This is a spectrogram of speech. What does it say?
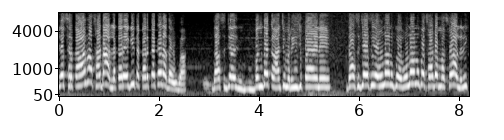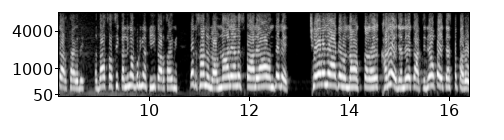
ਜੇ ਸਰਕਾਰ ਨਾ ਸਾਡਾ ਹੱਲ ਕਰੇਗੀ ਤਾਂ ਕਰਕੇ ਕਿਹੜਾ ਦਊਗਾ? ਦੱਸ ਜੇ ਬੰਦੇ ਘਰਾਂ 'ਚ ਮਰੀਜ਼ ਪਏ ਨੇ ਦੱਸ ਜੇ ਅਸੀਂ ਉਹਨਾਂ ਨੂੰ ਉਹਨਾਂ ਨੂੰ ਕੋਈ ਸਾਡਾ ਮਸਲਾ ਹੱਲ ਨਹੀਂ ਕਰ ਸਕਦੇ ਤਾਂ ਦੱਸ ਅਸੀਂ ਕੱਲੀਆਂ ਬੁੜੀਆਂ ਕੀ ਕਰ ਸਕਦੀ ਇੱਕ ਸਾਨੂੰ ਲਾਉਣਾ ਵਾਲਿਆਂ ਨੇ ਸਤਾ ਲਿਆ ਹੁੰਦੇ ਗਏ 6 ਵਜੇ ਆ ਕੇ ਕ- ਖੜੇ ਹੋ ਜਾਂਦੇ ਘਰ 'ਚ ਲਿਆਓ ਭਾਈ ਕਿਸ਼ਤ ਭਰੋ।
